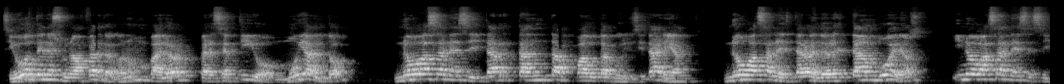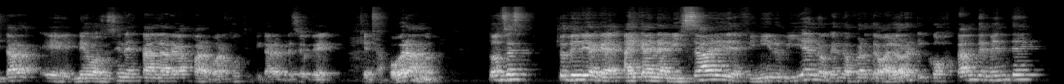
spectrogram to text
Si vos tenés una oferta con un valor perceptivo muy alto, no vas a necesitar tanta pauta publicitaria, no vas a necesitar vendedores tan buenos y no vas a necesitar eh, negociaciones tan largas para poder justificar el precio que, que estás cobrando. Entonces, yo te diría que hay que analizar y definir bien lo que es la oferta de valor y constantemente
